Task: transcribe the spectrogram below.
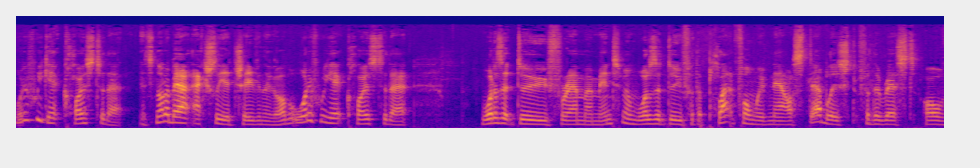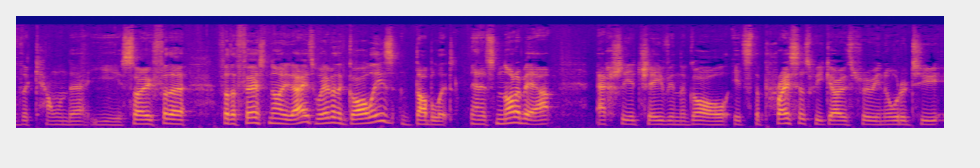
what if we get close to that? It's not about actually achieving the goal, but what if we get close to that? What does it do for our momentum and what does it do for the platform we've now established for the rest of the calendar year? So for the for the first 90 days, whatever the goal is, double it. And it's not about actually achieving the goal. It's the process we go through in order to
